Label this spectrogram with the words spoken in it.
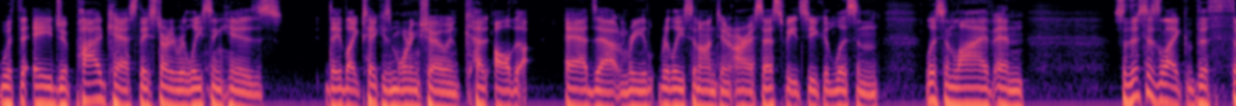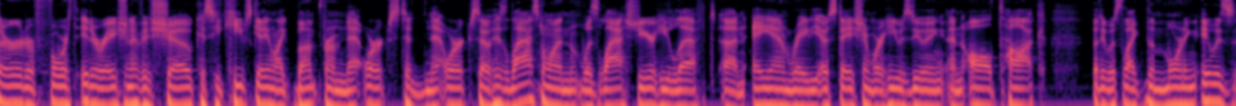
with the age of podcasts, they started releasing his. They'd like take his morning show and cut all the ads out and re- release it onto an RSS feed so you could listen listen live and. So this is like the third or fourth iteration of his show because he keeps getting like bumped from networks to network. So his last one was last year. He left an AM radio station where he was doing an all talk, but it was like the morning. It was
